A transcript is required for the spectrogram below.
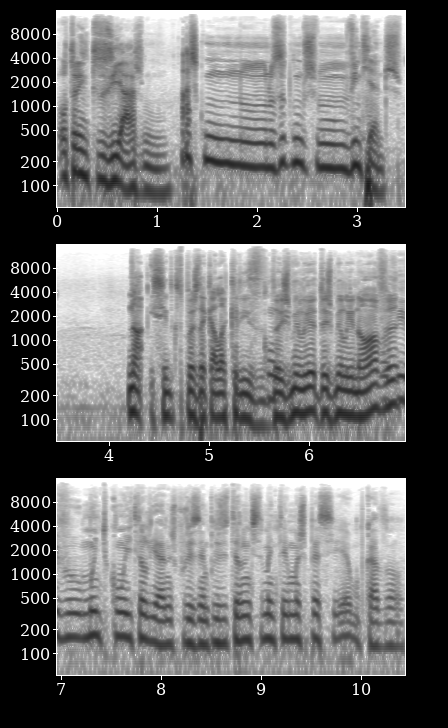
outro entusiasmo. Acho que no- nos últimos hum, 20 anos. Não, e sinto que depois daquela crise de Com- 2008, Eu 2009. vivo muito com italianos, por exemplo, e os italianos também têm uma espécie, é um bocado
